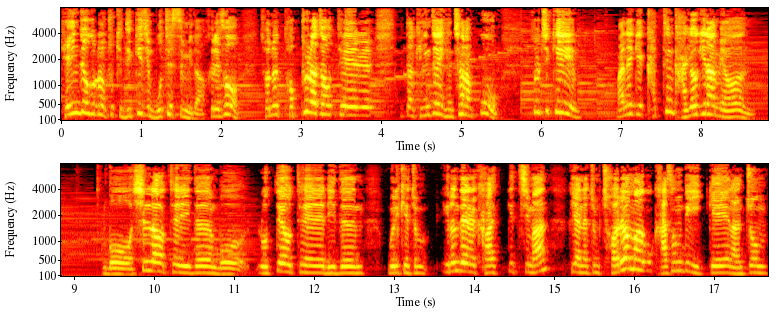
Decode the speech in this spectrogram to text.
개인적으로는 그렇게 느끼지 못했습니다. 그래서 저는 더 플라자 호텔 일단 굉장히 괜찮았고 솔직히 만약에 같은 가격이라면 뭐 신라 호텔이든 뭐 롯데 호텔이든 뭐 이렇게 좀 이런 데를 갔겠지만 그게 아니라 좀 저렴하고 가성비 있게 난좀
